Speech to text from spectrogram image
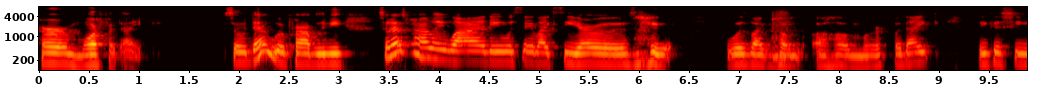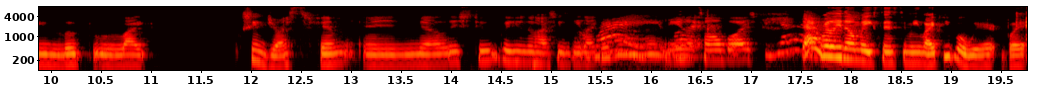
Hermaphrodite. So that would probably be. So that's probably why they would say like Ciara is like was like a, a hermaphrodite because she looked like she dressed femme and maleish too. Because you know how she's be like, Right, you know, but- tomboyish. Yeah. That really don't make sense to me. Like people weird, but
